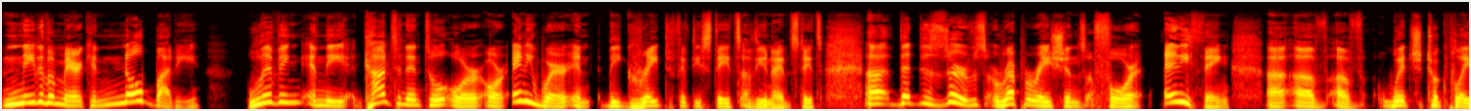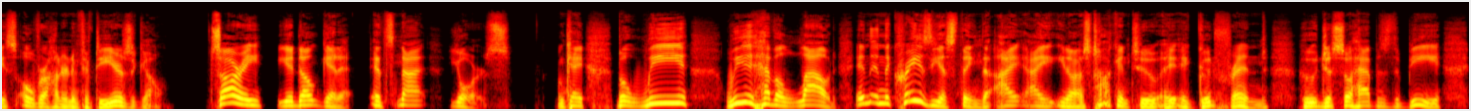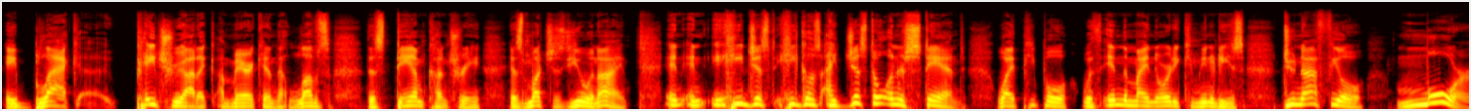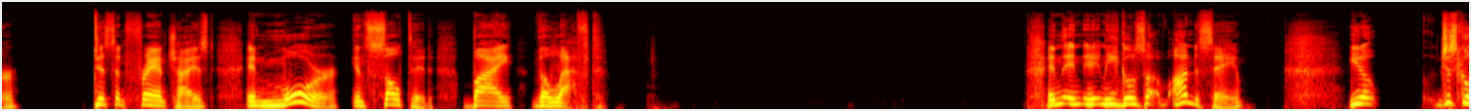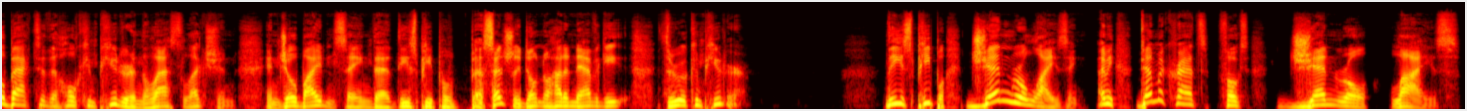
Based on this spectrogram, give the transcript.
Native American, nobody living in the continental or or anywhere in the great 50 states of the United States uh, that deserves reparations for anything uh, of of which took place over 150 years ago. Sorry, you don't get it. It's not yours. Okay. But we, we have allowed, and, and the craziest thing that I, I, you know, I was talking to a, a good friend who just so happens to be a black, uh, patriotic American that loves this damn country as much as you and I. And and he just he goes, I just don't understand why people within the minority communities do not feel more disenfranchised and more insulted by the left. And, and, and he goes on to say, you know, just go back to the whole computer in the last election and Joe Biden saying that these people essentially don't know how to navigate through a computer. These people generalizing. I mean, Democrats, folks, generalize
